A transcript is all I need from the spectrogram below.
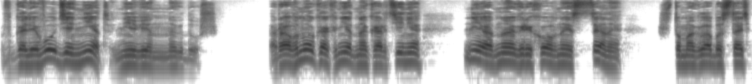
В Голливуде нет невинных душ. Равно как нет на картине ни одной греховной сцены, что могла бы стать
